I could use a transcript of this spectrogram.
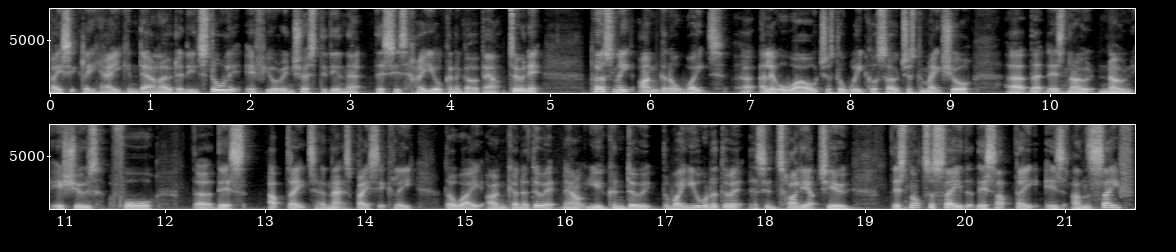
basically how you can download and install it if you're interested in that this is how you're going to go about doing it personally I'm going to wait a little while just a week or so just to make sure uh, that there's no known issues for uh, this update and that's basically the way I'm going to do it now you can do it the way you want to do it it's entirely up to you it's not to say that this update is unsafe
